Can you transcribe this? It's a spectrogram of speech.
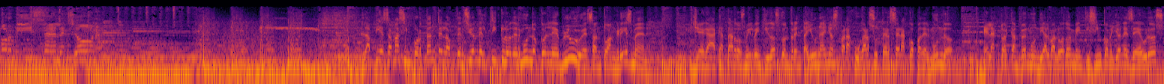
por mi selección. La pieza más importante en la obtención del título del mundo con Le Bleu es Antoine Griezmann. Llega a Qatar 2022 con 31 años para jugar su tercera Copa del Mundo. El actual campeón mundial valuado en 25 millones de euros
